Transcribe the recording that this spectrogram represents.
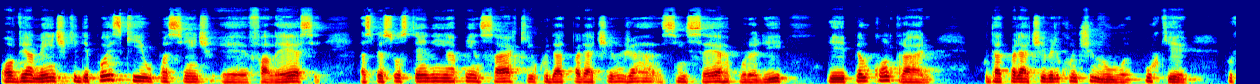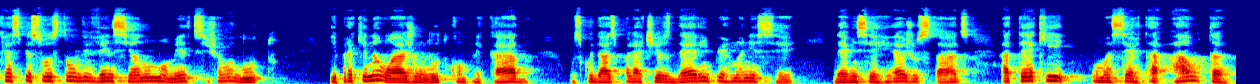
Obviamente que depois que o paciente é, falece, as pessoas tendem a pensar que o cuidado paliativo já se encerra por ali e, pelo contrário, o cuidado paliativo ele continua. Por quê? Porque as pessoas estão vivenciando um momento que se chama luto. E para que não haja um luto complicado, os cuidados paliativos devem permanecer, devem ser reajustados até que uma certa alta,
